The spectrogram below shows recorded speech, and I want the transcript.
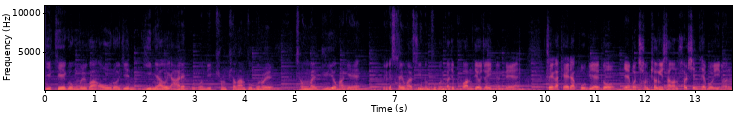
이 계곡물과 어우러진 임야의 아랫부분, 이 평평한 부분을 정말 유용하게 이렇게 사용할 수 있는 부분까지 포함되어져 있는데 제가 대략 보기에도 예, 뭐 천평 이상은 훨씬 돼 보이는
